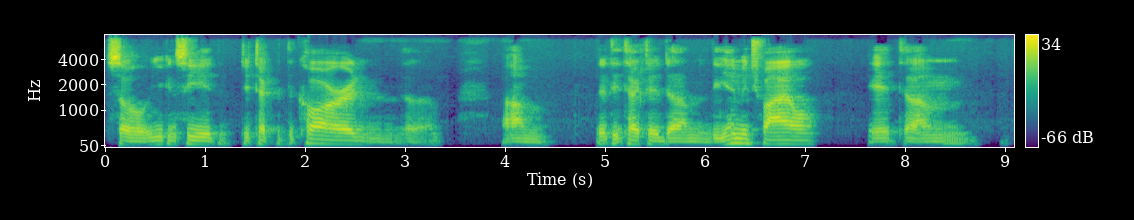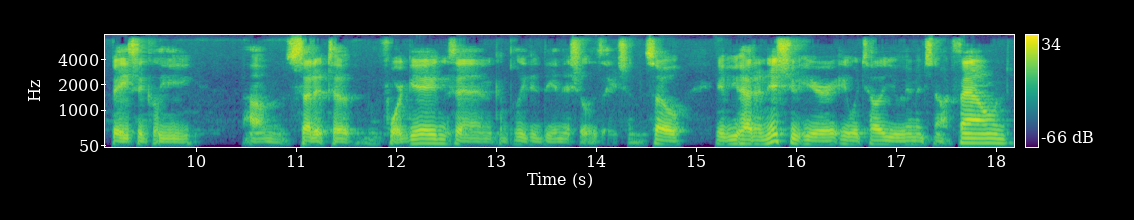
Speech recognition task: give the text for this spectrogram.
So you can see it detected the card, and, uh, um, it detected um, the image file. It um, basically um, set it to four gigs and completed the initialization. So if you had an issue here, it would tell you image not found,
